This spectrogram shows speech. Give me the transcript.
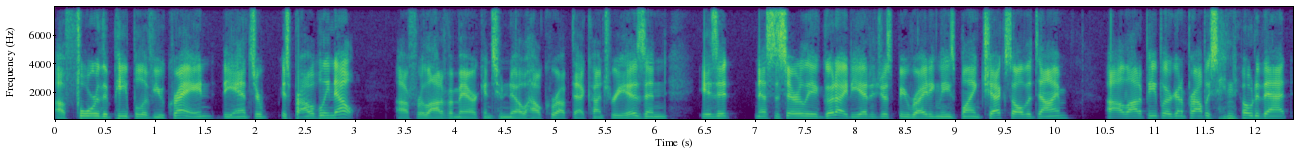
uh, for the people of Ukraine? The answer is probably no uh, for a lot of Americans who know how corrupt that country is. And is it necessarily a good idea to just be writing these blank checks all the time? A lot of people are going to probably say no to that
